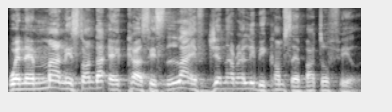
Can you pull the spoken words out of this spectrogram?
When a man is under a curse, his life generally becomes a battlefield.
